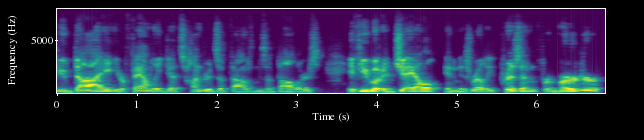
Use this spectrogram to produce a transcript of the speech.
you die, your family gets hundreds of thousands of dollars. If you go to jail in an Israeli prison for murder,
